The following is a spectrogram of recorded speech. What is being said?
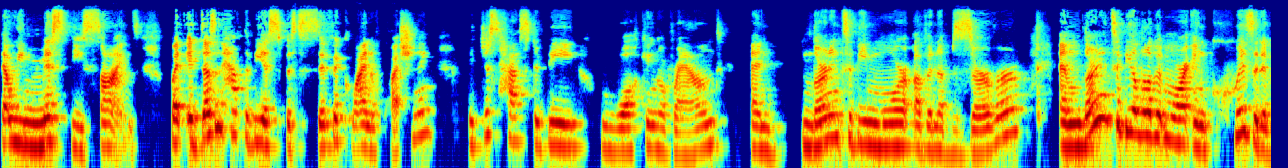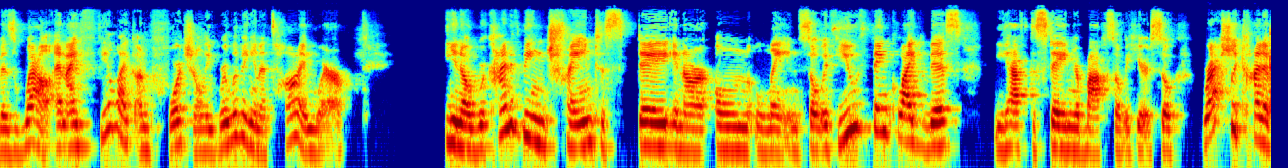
that we miss these signs. But it doesn't have to be a specific line of questioning it just has to be walking around and learning to be more of an observer and learning to be a little bit more inquisitive as well. And I feel like, unfortunately, we're living in a time where you know we're kind of being trained to stay in our own lane. So if you think like this you have to stay in your box over here. So we're actually kind of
